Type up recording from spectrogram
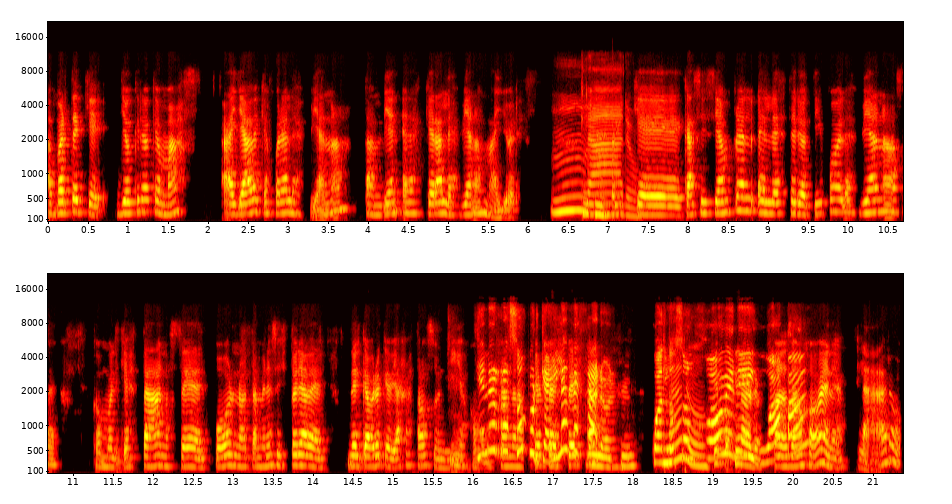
Aparte que yo creo que más allá de que fuera lesbiana, también era que eran lesbianas mayores. Mm. Claro. Que casi siempre el, el estereotipo de lesbiana, o sea, como el que está, no sé, el porno, también esa historia del, del cabrón que viaja a Estados Unidos. como Tienes razón, porque ahí las dejaron. Cuando Claro. son jóvenes claro, y Cuando guapas, son jóvenes, claro.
